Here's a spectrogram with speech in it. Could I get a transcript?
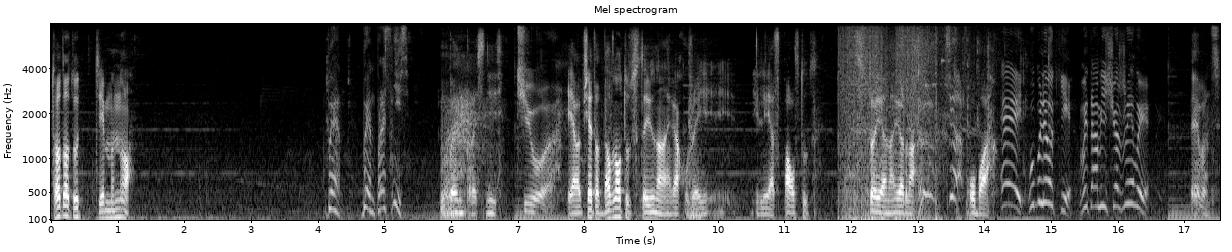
Что-то тут темно. Бен, Бен, проснись! Бен, проснись. Чего? Я вообще-то давно тут стою на ногах уже. Или я спал тут. Стоя, наверное. Оба. Эй, ублюдки, вы там еще живы? Эванс.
